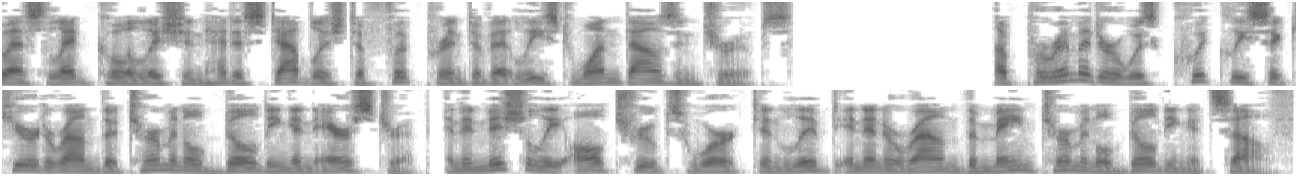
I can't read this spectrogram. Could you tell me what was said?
US-led coalition had established a footprint of at least 1,000 troops. A perimeter was quickly secured around the terminal building and airstrip, and initially all troops worked and lived in and around the main terminal building itself.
